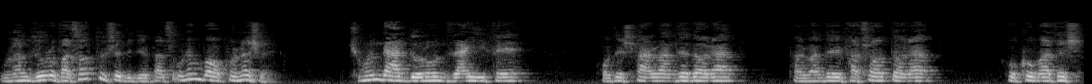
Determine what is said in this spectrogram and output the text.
اونم زور و فساد توشه دیگه. پس اونم واکنشه. چون در درون ضعیفه خودش پرونده دارد پرونده فساد دارد حکومتش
